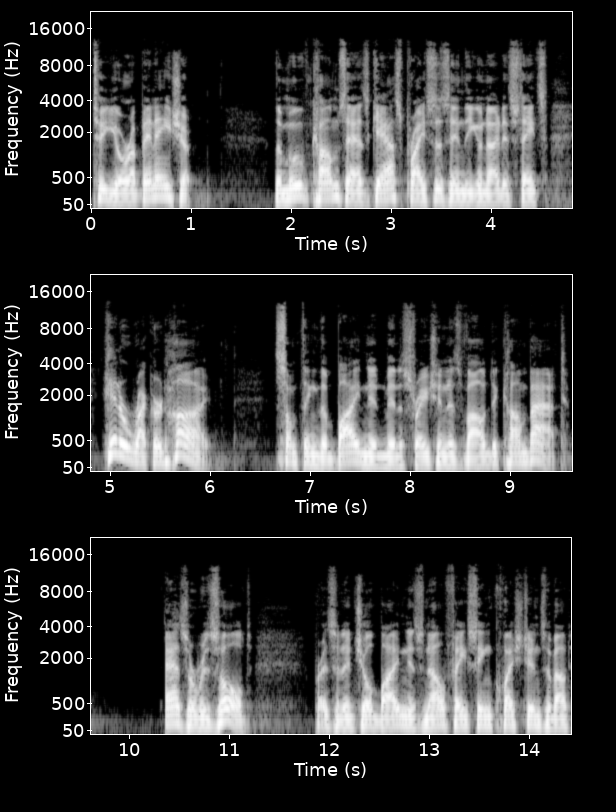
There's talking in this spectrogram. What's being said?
to Europe and Asia. The move comes as gas prices in the United States hit a record high, something the Biden administration has vowed to combat. As a result, President Joe Biden is now facing questions about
